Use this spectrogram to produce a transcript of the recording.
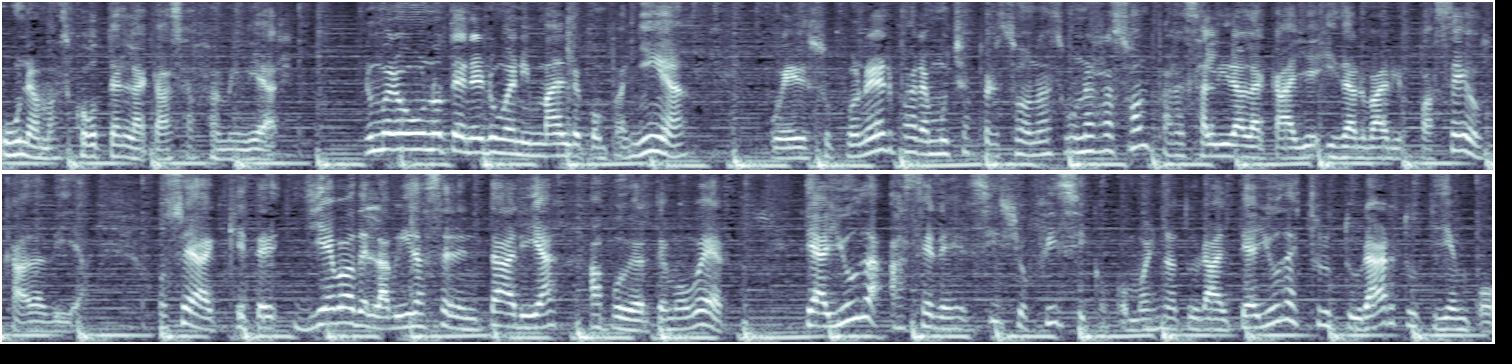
una mascota en la casa familiar. Número uno, tener un animal de compañía puede suponer para muchas personas una razón para salir a la calle y dar varios paseos cada día. O sea, que te lleva de la vida sedentaria a poderte mover. Te ayuda a hacer ejercicio físico como es natural, te ayuda a estructurar tu tiempo,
